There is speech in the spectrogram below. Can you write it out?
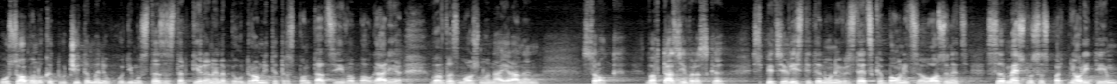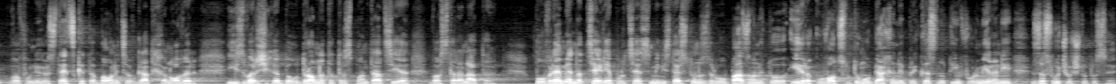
особено като отчитаме необходимостта за стартиране на белодробните трансплантации в България във възможно най-ранен срок. В тази връзка специалистите на Университетска болница „Лозенец“ съвместно с партньорите им в Университетската болница в град Хановер извършиха белодробната трансплантация в страната. По време на целия процес Министерството на здравеопазването и ръководството му бяха непрекъснато информирани за случващото се.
